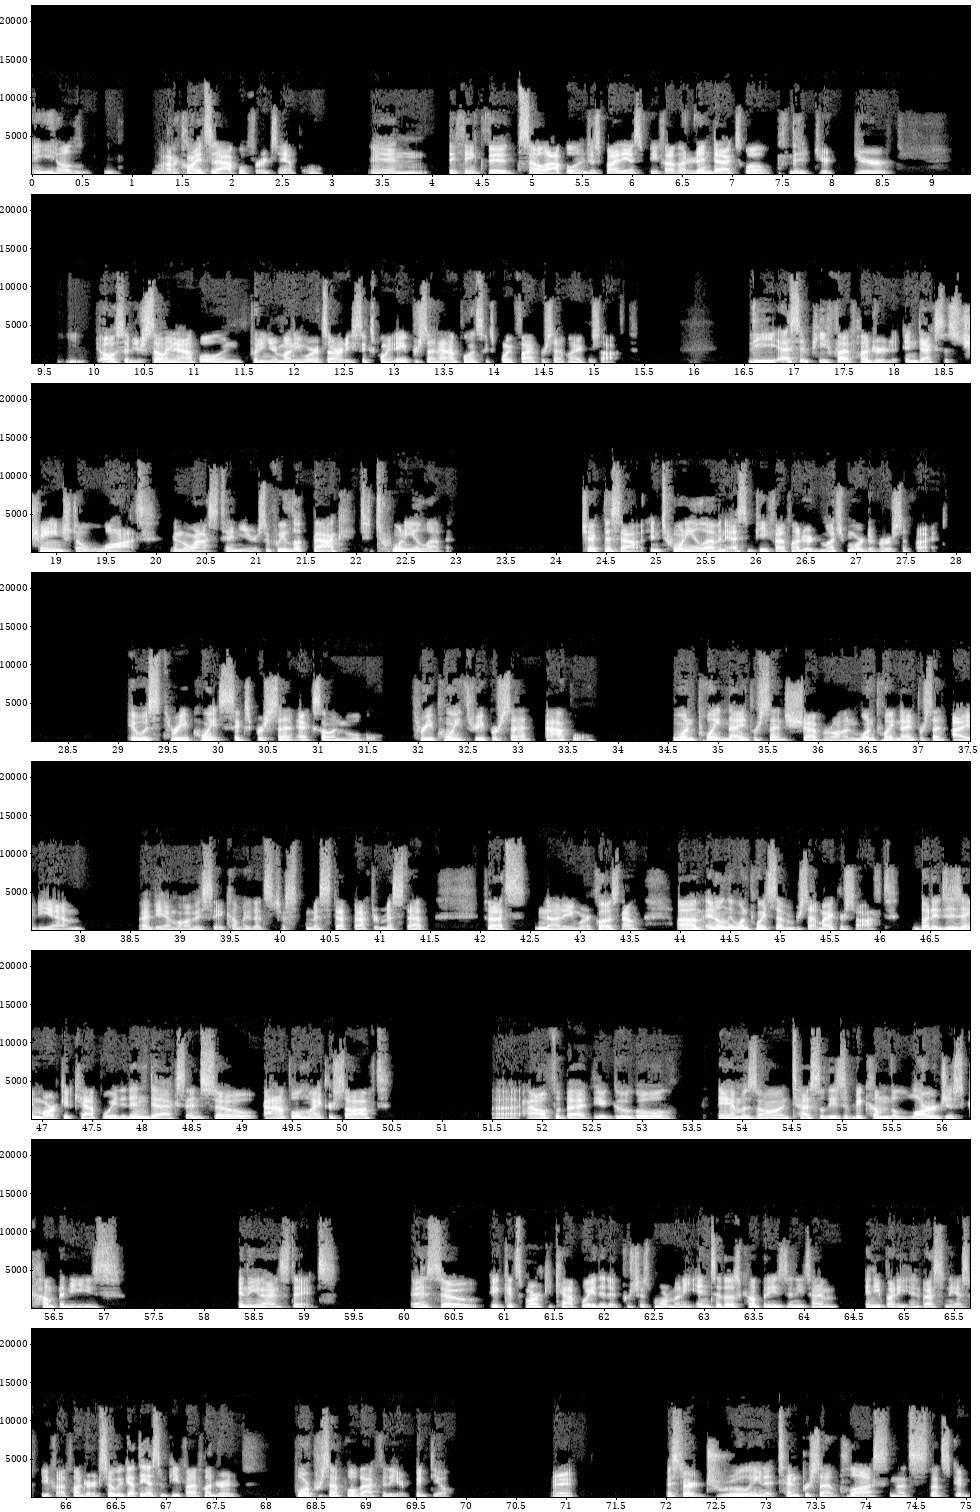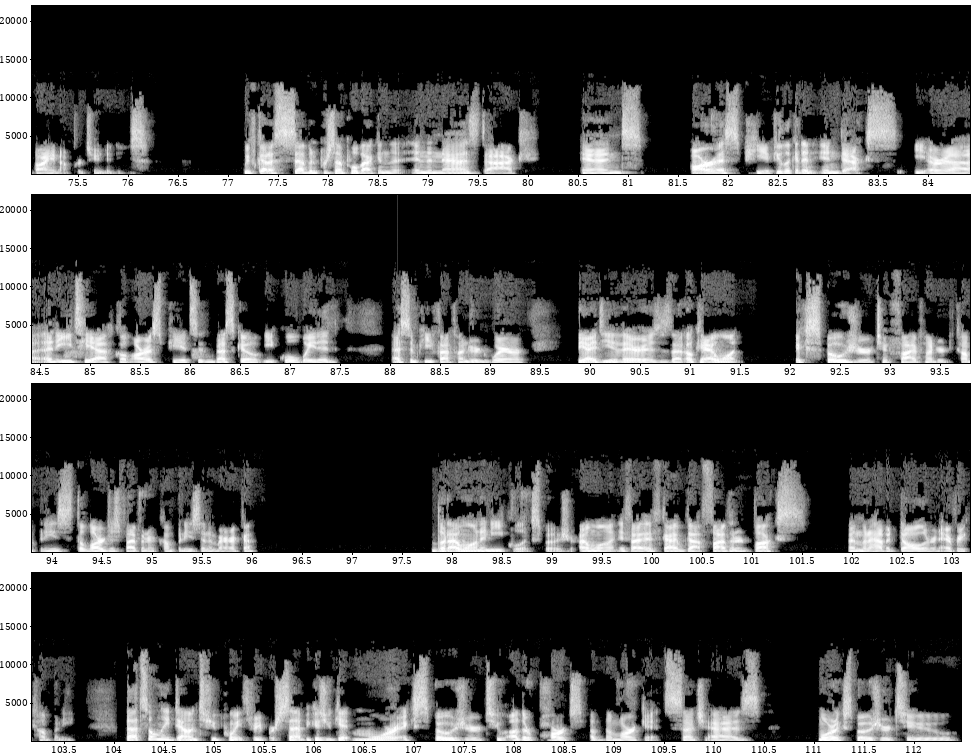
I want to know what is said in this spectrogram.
you know, a lot of clients at Apple, for example, and they think that sell Apple and just buy the S&P 500 index. Well, you're, you're, all of a sudden you're selling Apple and putting your money where it's already 6.8% Apple and 6.5% Microsoft. The S&P 500 index has changed a lot in the last 10 years. If we look back to 2011, check this out. In 2011, S&P 500 much more diversified. It was 3.6% ExxonMobil, 3.3% Apple, 1.9% Chevron, 1.9% IBM. IBM, obviously, a company that's just misstep after misstep. So that's not anywhere close now. Um, and only 1.7% Microsoft. But it is a market cap weighted index. And so Apple, Microsoft, uh, Alphabet via Google, Amazon, Tesla, these have become the largest companies in the United States. And so it gets market cap weighted. It pushes more money into those companies anytime anybody invests in the S&P 500. So we've got the S&P 500, 4% pullback for the year. Big deal. Right? I start drooling at 10% plus, and that's that's good buying opportunities. We've got a 7% pullback in the in the Nasdaq and RSP. If you look at an index or uh, an ETF called RSP, it's Invesco Equal Weighted S&P 500 where the idea there is is that okay, I want exposure to 500 companies, the largest 500 companies in America. But I want an equal exposure. I want if I if I've got 500 bucks I'm going to have a dollar in every company. That's only down 2.3% because you get more exposure to other parts of the market, such as more exposure to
